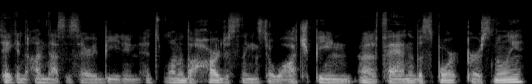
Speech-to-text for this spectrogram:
take an unnecessary beating. It's one of the hardest things to watch being a fan of the sport personally.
